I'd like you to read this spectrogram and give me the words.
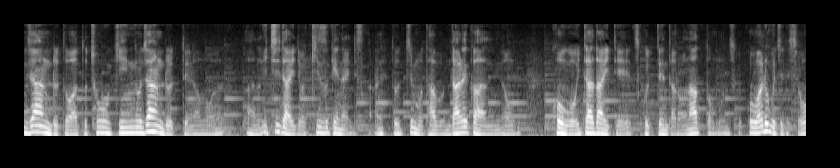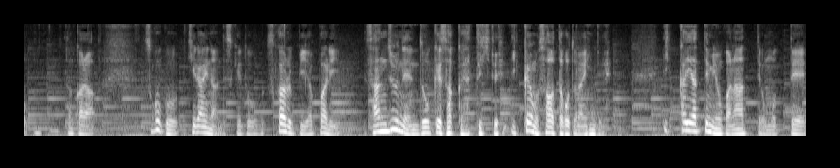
ジャンルとあと彫金のジャンルっていうのはもうあの1台では気づけないですからね。どっちも多分誰かの工具をいただいて作ってんだろうなと思うんですけど、これ悪口でしょだから、すごく嫌いなんですけど、スカルピーやっぱり30年造形作家やってきて、1回も触ったことないんで、1回やってみようかなって思って、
